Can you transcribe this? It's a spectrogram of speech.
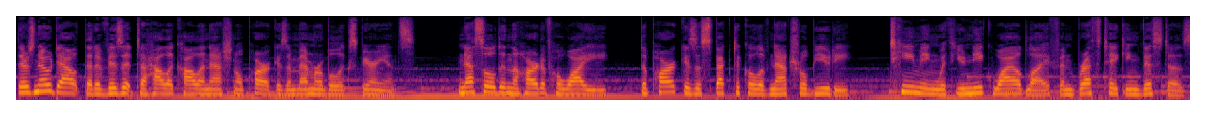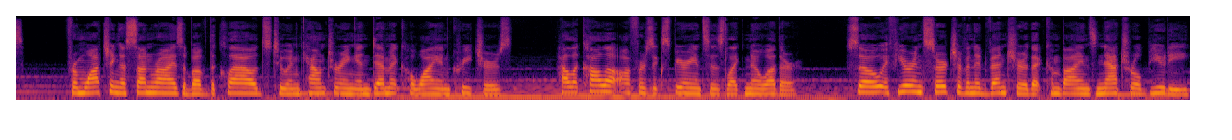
There's no doubt that a visit to Haleakala National Park is a memorable experience. Nestled in the heart of Hawaii, the park is a spectacle of natural beauty, teeming with unique wildlife and breathtaking vistas. From watching a sunrise above the clouds to encountering endemic Hawaiian creatures, Haleakala offers experiences like no other. So, if you're in search of an adventure that combines natural beauty,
